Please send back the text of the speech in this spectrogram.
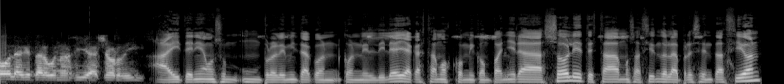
Hola, ¿qué tal? Buenos días, Jordi. Ahí teníamos un, problemita con, con, el delay. Acá estamos con mi compañera Sole, te estábamos haciendo la presentación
